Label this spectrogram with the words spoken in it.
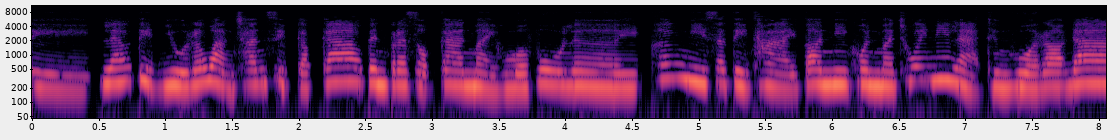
54 แล้วติดอยู่ระหว่างชั้น 10 กับ 9 เป็นประสบการณ์ใหม่หัวฟูเลย เพิ่งมีสติถ่ายตอนมีคนมาช่วยนี่แหละถึงหัวเราะได้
